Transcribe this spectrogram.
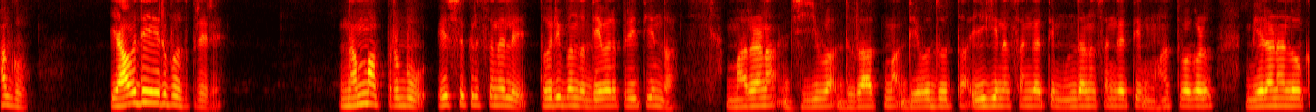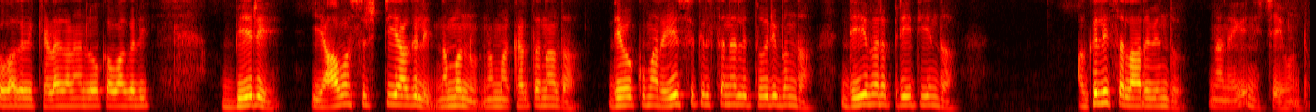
ಹಾಗೂ ಯಾವುದೇ ಇರ್ಬೋದು ಪ್ರೇರೆ, ನಮ್ಮ ಪ್ರಭು ಯೇಸು ಕ್ರಿಸ್ತನಲ್ಲಿ ತೋರಿ ಬಂದ ದೇವರ ಪ್ರೀತಿಯಿಂದ ಮರಣ, ಜೀವ, ದುರಾತ್ಮ, ದೇವದೂತ, ಈಗಿನ ಸಂಗತಿ, ಮುಂದಣ ಸಂಗತಿ, ಮಹತ್ವಗಳು, ಮೇಲಣ ಲೋಕವಾಗಲಿ, ಕೆಳಗಣ ಲೋಕವಾಗಲಿ, ಬೇರೆ ಯಾವ ಸೃಷ್ಟಿಯಾಗಲಿ ನಮ್ಮನ್ನು ನಮ್ಮ ಕರ್ತನಾದ ದೇವಕುಮಾರ ಯೇಸು ಕ್ರಿಸ್ತನಲ್ಲಿ ತೋರಿ ಬಂದ ದೇವರ ಪ್ರೀತಿಯಿಂದ ಅಗಲಿಸಲಾರವೆಂದು ನನಗೆ ನಿಶ್ಚಯ ಉಂಟು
